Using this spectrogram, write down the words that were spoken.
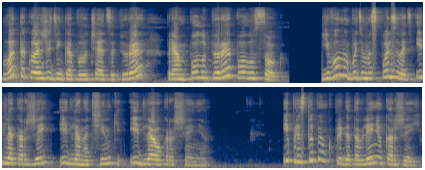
Вот такое жиденькое получается пюре, прям полупюре, полусок. Его мы будем использовать и для коржей, и для начинки, и для украшения. И приступим к приготовлению коржей.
